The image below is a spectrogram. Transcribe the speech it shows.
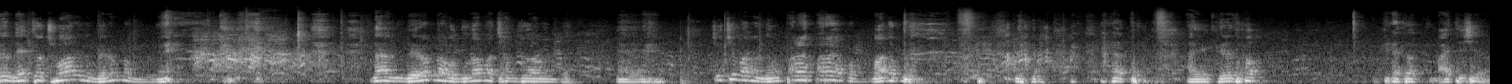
그래도 내또 좋아하는 건 메론밥 먹네. 나는 메론밥하고 누가 봐 참 좋아하는데. 예. 쭈쭈바는 너무 빨아, 빨아갖고 맛없다. 아니, 그래도 그래도 많이 드셔요.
